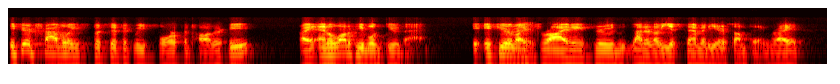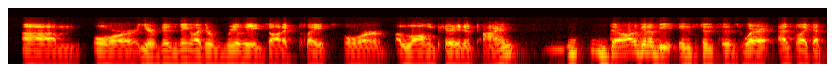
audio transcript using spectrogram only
if you're traveling specifically for photography, right? And a lot of people do that. If you're right. like driving through I don't know Yosemite or something, right? Um, or you're visiting like a really exotic place for a long period of time, there are going to be instances where, as like a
